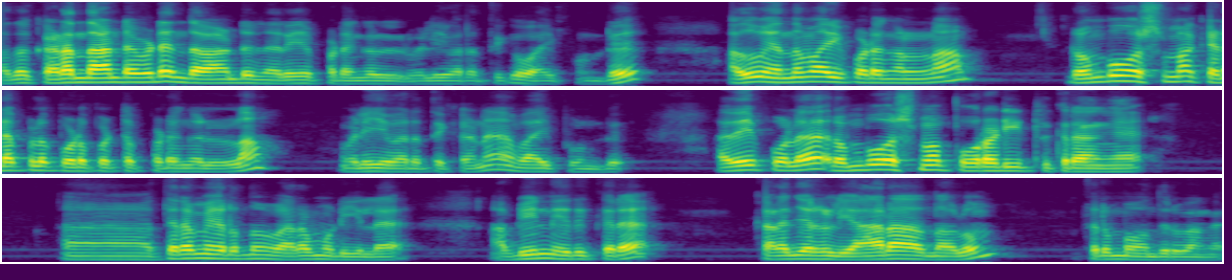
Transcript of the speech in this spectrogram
அதாவது கடந்த ஆண்டை விட இந்த ஆண்டு நிறைய படங்கள் வெளிவரத்துக்கு வாய்ப்பு உண்டு அதுவும் எந்த மாதிரி படங்கள்லாம் ரொம்ப வருஷமாக கிடப்பில் போடப்பட்ட படங்கள்லாம் வெளியே வரத்துக்கான வாய்ப்பு உண்டு அதே போல் ரொம்ப வருஷமாக போராடிட்டு இருக்கிறாங்க. திறமை இருந்தும் வர முடியல. அப்படின்னு இருக்கிற கலைஞர்கள் யாராக இருந்தாலும் திரும்ப வந்துடுவாங்க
